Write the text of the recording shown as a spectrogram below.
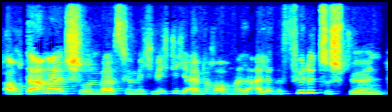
Auch damals schon war es für mich wichtig, einfach auch mal alle Gefühle zu spüren,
